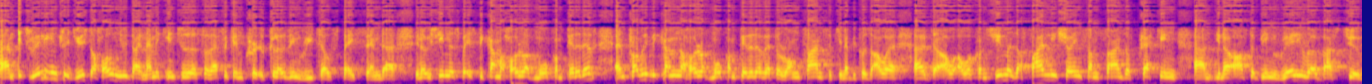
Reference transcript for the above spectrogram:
Um, it's really introduced a whole new dynamic into the South African cr- clothing retail space. And, uh, you know, we've seen the space become a whole lot more competitive and probably becoming a whole lot more competitive at the wrong time, Sakina, because our, uh, our, our consumers are finally showing some signs of cracking, um, you know, after being really robust to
